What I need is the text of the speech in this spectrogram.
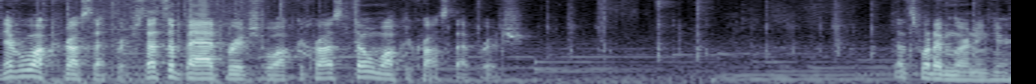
Never walk across that bridge. That's a bad bridge to walk across. Don't walk across that bridge. That's what I'm learning here.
